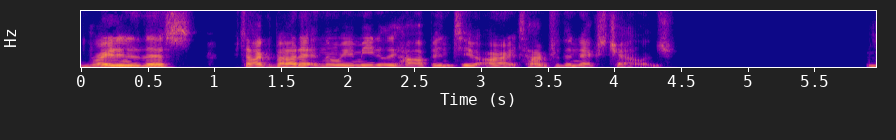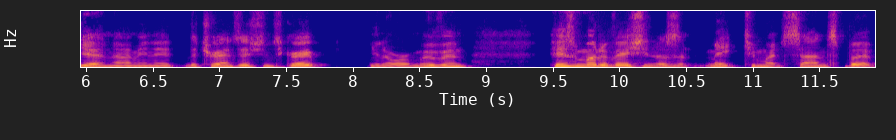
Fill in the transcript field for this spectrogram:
right into this. We talk about it, and then we immediately hop into all right, time for the next challenge. Yeah, no, I mean it, the transition's great. You know, we're moving. His motivation doesn't make too much sense, but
